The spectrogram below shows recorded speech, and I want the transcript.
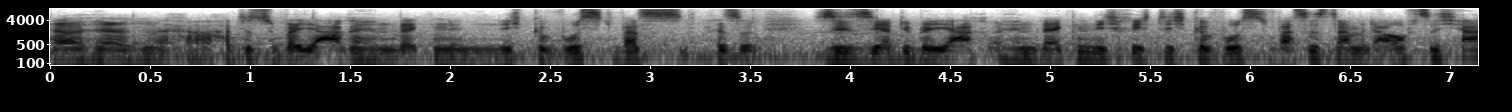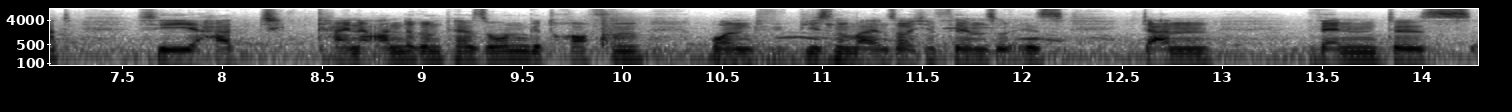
hat es über Jahre hinweg nicht gewusst, was, also sie, sie hat über Jahre hinweg nicht richtig gewusst, was es damit auf sich hat. Sie hat keine anderen Personen getroffen und wie es nun mal in solchen Filmen so ist, dann, wenn das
